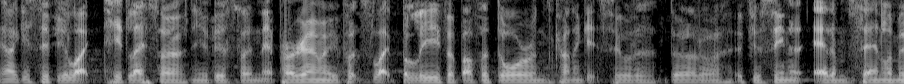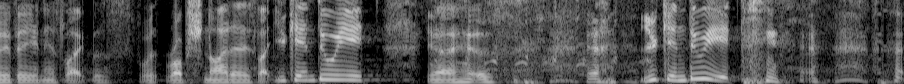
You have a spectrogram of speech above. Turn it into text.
Yeah, I guess if you're like Ted Lasso and you've ever seen that program, he puts like believe above the door and kind of gets people to do it. Or if you've seen an Adam Sandler movie and he's like this Rob Schneider, he's like, you can do it. You know, was, yeah, you can do it. uh,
